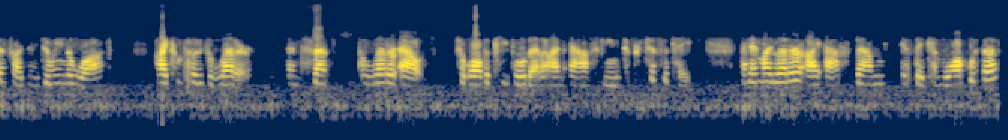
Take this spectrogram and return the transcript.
since I've been doing the walk, I compose a letter and sent a letter out to all the people that I'm asking to participate. And in my letter, I ask them if they can walk with us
